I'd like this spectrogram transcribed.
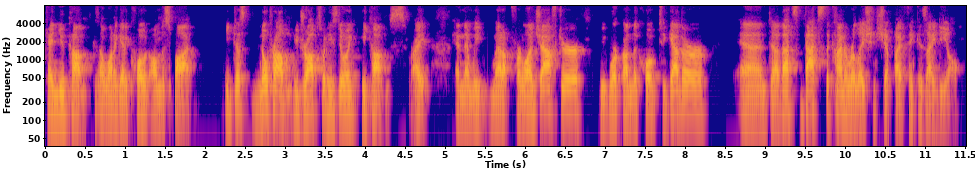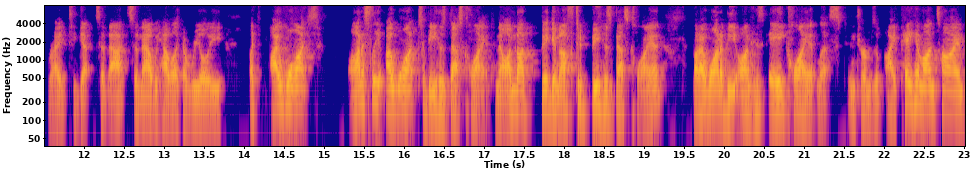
Can you come? Because I want to get a quote on the spot. He just, no problem. He drops what he's doing, he comes, right? And then we met up for lunch after. We work on the quote together. And uh, that's that's the kind of relationship I think is ideal, right? To get to that. So now we have like a really like I want honestly, I want to be his best client. Now, I'm not big enough to be his best client, but I want to be on his A client list in terms of I pay him on time.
